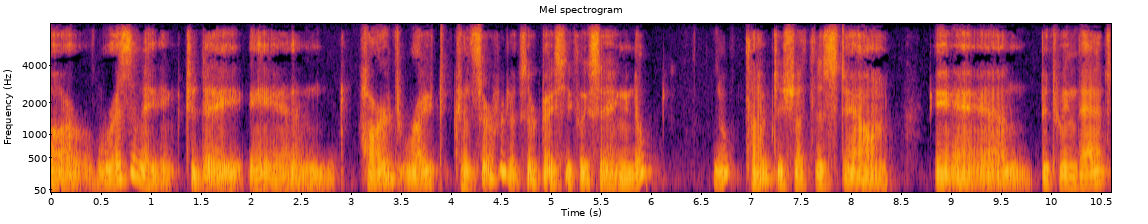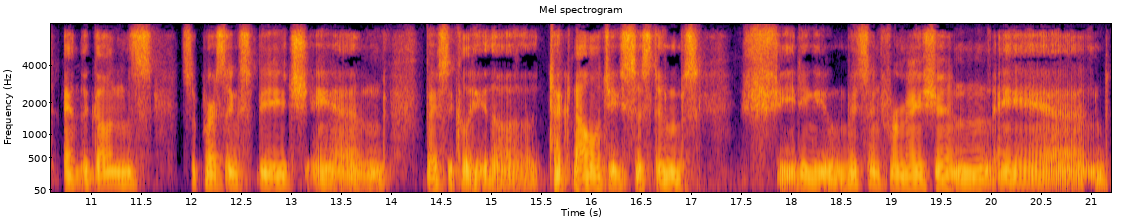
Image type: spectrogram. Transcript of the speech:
are resonating today. And hard right conservatives are basically saying, nope, nope, time to shut this down. And between that and the guns suppressing speech and basically the technology systems feeding you misinformation and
